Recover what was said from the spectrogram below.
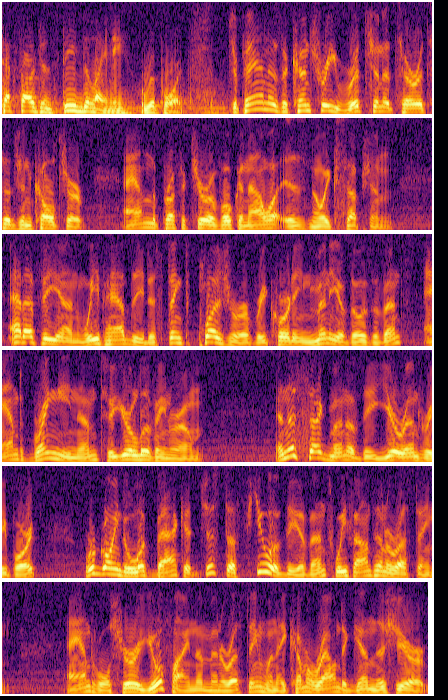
Tech Sergeant Steve Delaney reports. Japan is a country rich in its heritage and culture, and the prefecture of Okinawa is no exception. At FEN, we've had the distinct pleasure of recording many of those events and bringing them to your living room. In this segment of the year-end report, we're going to look back at just a few of the events we found interesting. And we're sure you'll find them interesting when they come around again this year.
